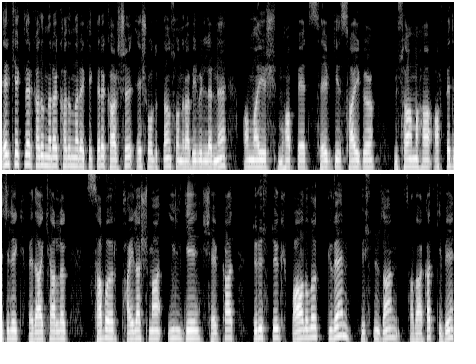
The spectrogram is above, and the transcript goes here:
Erkekler kadınlara, kadınlar erkeklere karşı eş olduktan sonra birbirlerine anlayış, muhabbet, sevgi, saygı, müsamaha, affedicilik, fedakarlık, sabır, paylaşma, ilgi, şefkat, dürüstlük, bağlılık, güven, hüsnü zan, sadakat gibi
